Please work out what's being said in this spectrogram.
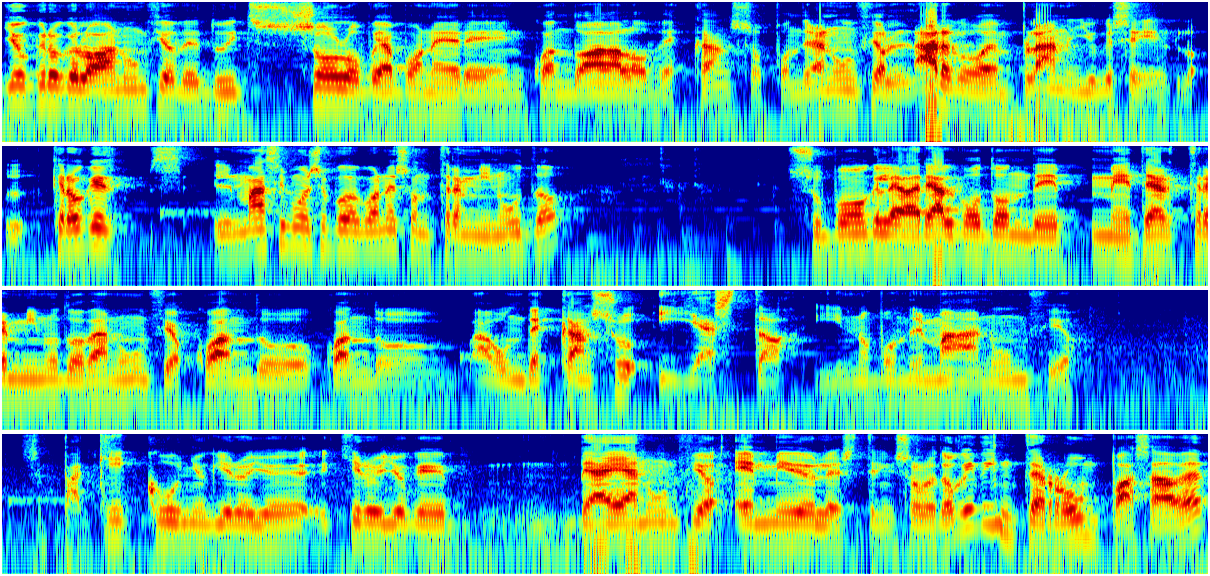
Yo creo que los anuncios de Twitch solo voy a poner en cuando haga los descansos. Pondré anuncios largos, en plan, yo qué sé. lo- Creo que el máximo que se puede poner son 3 minutos. Supongo que le daré al botón de meter 3 minutos de anuncios cuando, cuando haga un descanso y ya está. Y no pondré más anuncios. ¿Para qué coño quiero yo, quiero yo que veáis anuncios en medio del stream? Sobre todo que te interrumpa, ¿sabes?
